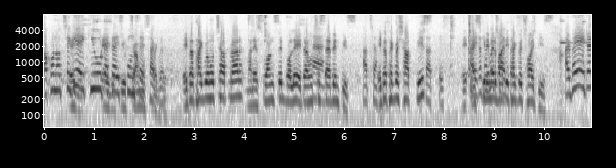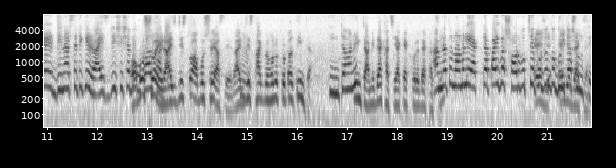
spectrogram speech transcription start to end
তখন হচ্ছে কি এই কিউট একটা স্পুন সেট থাকবে। এটা থাকবে হচ্ছে আপনার মানে সোয়াং সেট বলে এটা হচ্ছে হ্যাঁ। সেভেন পিস আচ্ছা। এটা থাকবে সাত পিস সাত পিস এই আইসক্রিমের বাটি থাকবে ছয় পিস আর ভাই এটা ডিনার সেটে কি রাইস ডিশ হিসেবে অবশ্যই রাইস ডিশ তো অবশ্যই আছে। রাইস ডিশ থাকবে হলো টোটাল তিনটা। তিনটা মানে? তিনটা আমি দেখাচ্ছি এক এক করে দেখাচ্ছি। আমরা তো নরমালি একটা পাই বা সর্বোচ্চ পর্যন্ত দুইটা শুনছি।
